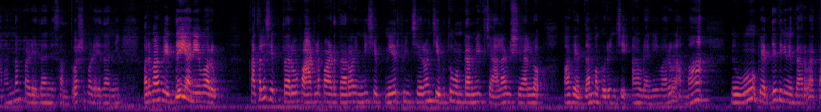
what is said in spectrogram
ఆనందం పడేదాన్ని సంతోషపడేదాన్ని. మరి మా పెద్దయ్య అనేవారు కథలు చెప్తారు పాటలు పాడతారో అన్ని చెప్ నేర్పించారు అని చెబుతూ ఉంటారు మీకు చాలా విషయాల్లో. మా పెద్దమ్మ గురించి ఆవిడ అనేవారు అమ్మ నువ్వు పెద్ద దిగిన తర్వాత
